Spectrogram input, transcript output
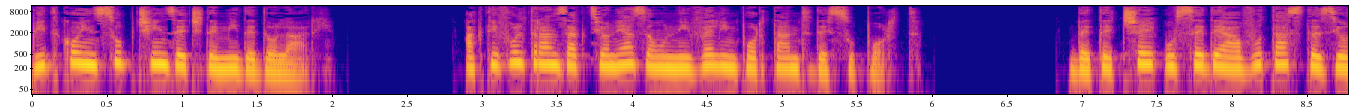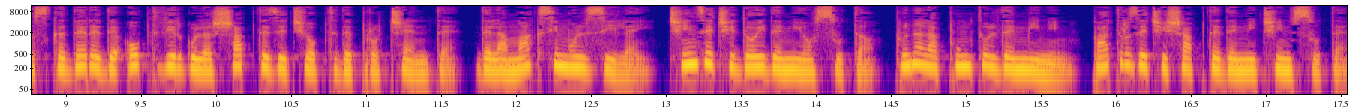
Bitcoin sub 50.000 de dolari. Activul tranzacționează un nivel important de suport. BTC USD a avut astăzi o scădere de 8,78%, de la maximul zilei, 52.100, până la punctul de minim, 47.500.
